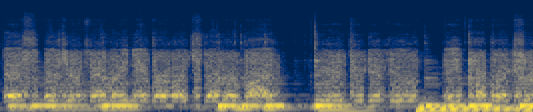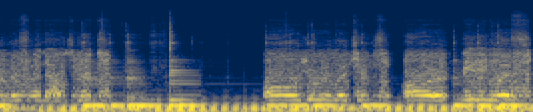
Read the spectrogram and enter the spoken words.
This is your family neighborhood stoner vibe. Here to give you a public service announcement. All your religions are meaningless.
